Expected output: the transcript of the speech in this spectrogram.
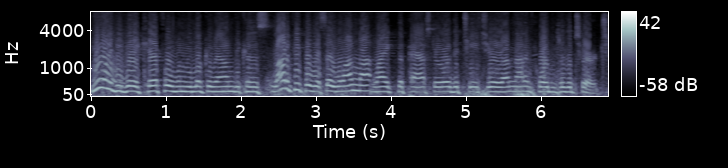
We want to be very careful when we look around because a lot of people will say, well, I'm not like the pastor or the teacher. I'm not important to the church.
